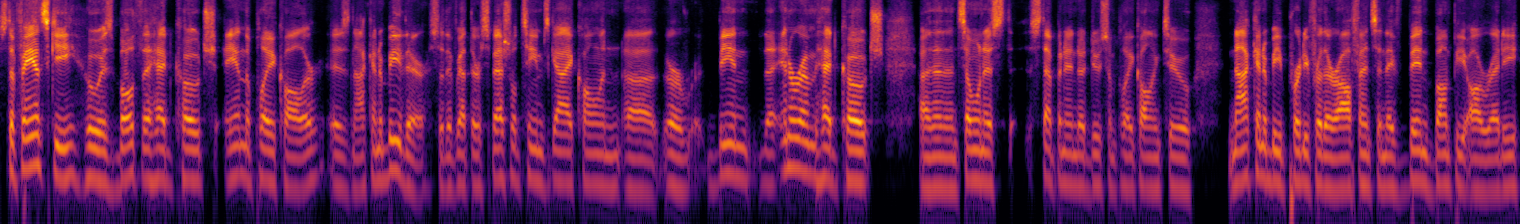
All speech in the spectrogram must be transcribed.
Stefanski, who is both the head coach and the play caller, is not going to be there. So they've got their special teams guy calling uh, or being the interim head coach, and then, then someone is stepping in to do some play calling too. Not going to be pretty for their offense, and they've been bumpy already.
